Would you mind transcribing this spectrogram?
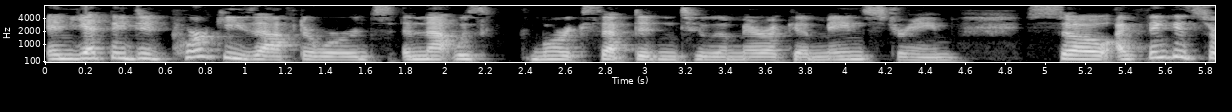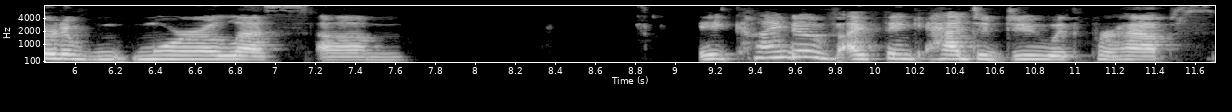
and yet they did Porky's afterwards, and that was more accepted into America mainstream. So I think it's sort of more or less, um, it kind of, I think, had to do with perhaps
